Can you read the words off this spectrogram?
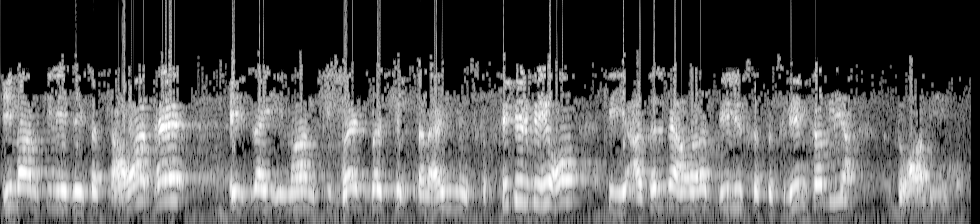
ایمان کے لیے جیسا دعوت ہے، ایسا ہی ایمان کی بیٹھ بیٹھ کے تنہائی میں اس کا فکر بھی ہو کہ یہ اصل میں ہمارا دل اس کا تسلیم کر لیا، دعا بھی ہو۔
